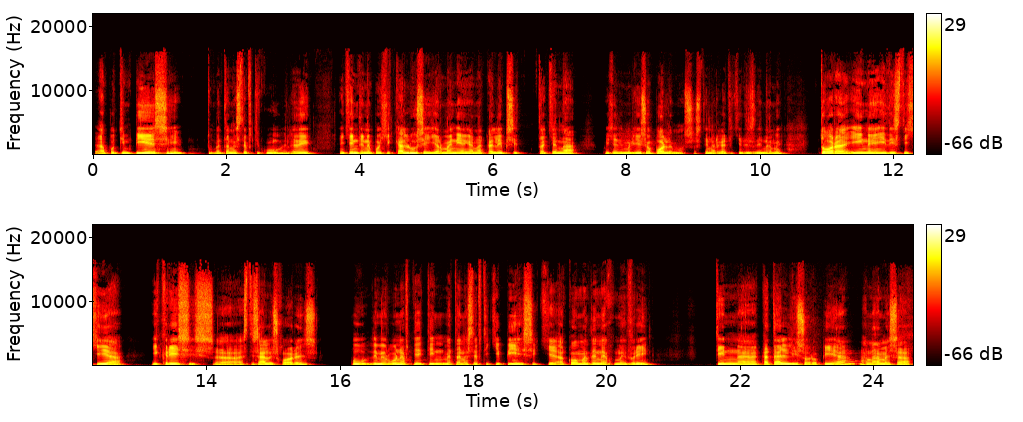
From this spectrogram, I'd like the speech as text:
από την πίεση του μεταναστευτικού, δηλαδή εκείνη την εποχή καλούσε η Γερμανία για να καλύψει τα κενά που είχε δημιουργήσει ο πόλεμος στην εργατική της δύναμη. Τώρα είναι η δυστυχία, οι κρίσεις α, στις άλλες χώρες που δημιουργούν αυτή την μεταναστευτική πίεση και ακόμα δεν έχουμε βρει την κατάλληλη ισορροπία ανάμεσα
